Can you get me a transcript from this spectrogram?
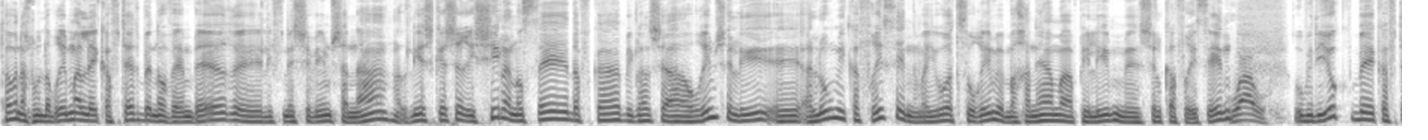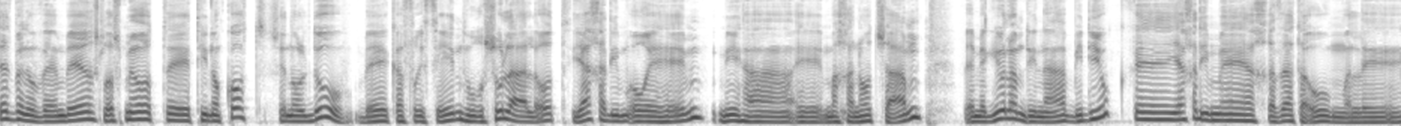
טוב, אנחנו מדברים על כ"ט בנובמבר, לפני 70 שנה, אז לי יש קשר אישי לנושא דווקא בגלל שההורים שלי אה, עלו מקפריסין, הם היו עצורים במחנה המעפילים אה, של קפריסין. וואו. ובדיוק בכ"ט בנובמבר, 300 אה, תינוקות שנולדו בקפריסין הורשו לעלות יחד עם הוריהם מהמחנות שם, והם הגיעו למדינה בדיוק אה, יחד עם אה, הכרזת האו"ם על אה,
